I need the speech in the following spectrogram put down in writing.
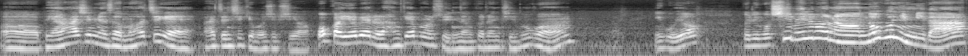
어, 배양하시면서 멋지게 발전시켜 보십시오. 꽃과 여배를 함께 볼 수 있는 그런 질부금이고요. 그리고 11번은 노군입니다.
